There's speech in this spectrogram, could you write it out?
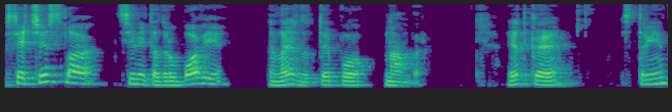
Всі числа, цілі та дробові належать до типу number. Рядки string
